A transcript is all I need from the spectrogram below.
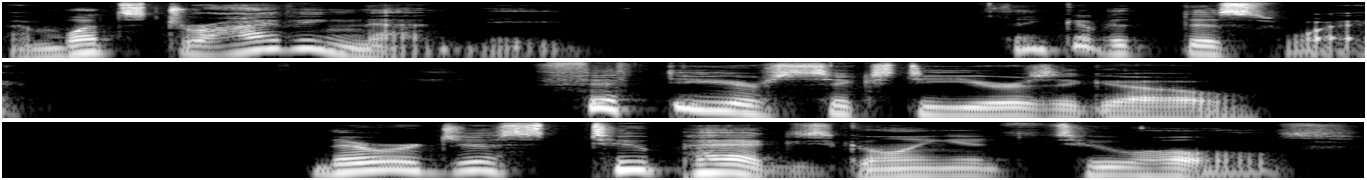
And what's driving that need? Think of it this way 50 or 60 years ago, there were just two pegs going into two holes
